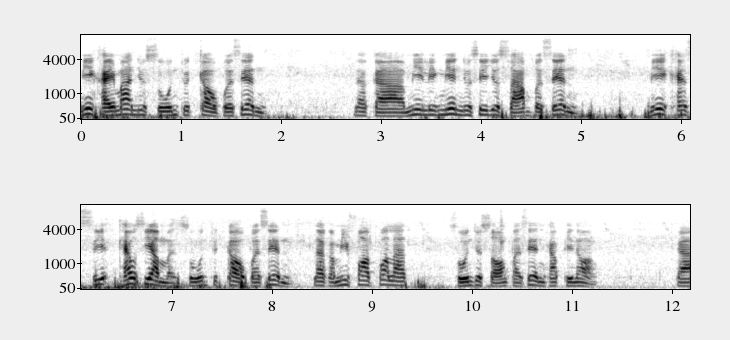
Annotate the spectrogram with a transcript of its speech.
มีไขมันอยู่ศูนย์จุดเก้าเปอร์เซ็นต์แล้วก็มีลิกนินอยู่สี่จุดสามเปอร์เซ็นต์มีแคลเซียแคลเซียมศูนย์จุดเก้าเปอร์เซ็นต์แล้วก็มีฟอสฟอรัสศูนย์จุดสองเปอร์เซ็นต์ครับพี่น้อง ก็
